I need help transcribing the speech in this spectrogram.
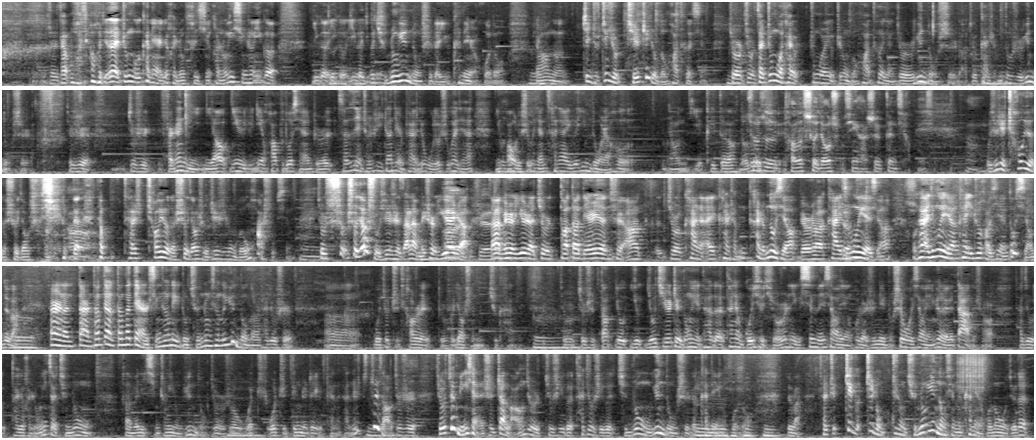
就是在 我我觉得在中国看电影就很容很形很容易形成一个一个一个一个一个群众运动式的一个看电影活动。然后呢，这就这就其实这种文化特性，就是就是在中国它有中国人有这种文化特性，就是运动式的，就干什么都是运动式的，就是就是反正你你要你你也花不多钱，比如说三四线城市一张电影票也就五六十块钱，你花五六十块钱参加一个运动，然后。然后也可以得到很多乐就趣。是它的社交属性还是更强一些。嗯，我觉得这超越了社交属性，啊对，它它是超越了社交属性，这是一种文化属性。嗯就是社社交属性是咱俩没事儿约着，啊咱俩没事儿约着，就是到到电影院去啊，就是看着哎看什么看什么都行，比如说看爱情公寓也行，我看爱情公寓也行，看一出好戏也都行，对吧？嗯但是呢，但是当电当它电影形成了一种群众性的运动的时候，它就是，呃，我就只挑着比如说药神去看，嗯，就是就是当尤尤尤其是这东西，它的它像滚雪球那个新闻效应或者是那种社会效应越来越大的时候，它就它就很容易在群众范围里形成一种运动，就是说我只我只盯着这个片子看。就最早就是就是最明显的是《战狼》，就是就是一个它就是一个群众运动式的看电影活动，嗯对吧？它这这个这种这种群众运动性的看电影活动，我觉得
